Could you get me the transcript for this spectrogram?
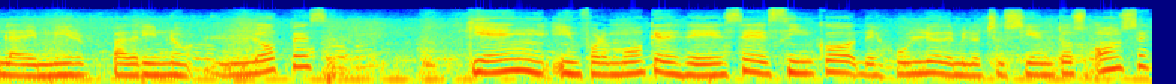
Vladimir Padrino López, quien informó que desde ese 5 de julio de 1811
